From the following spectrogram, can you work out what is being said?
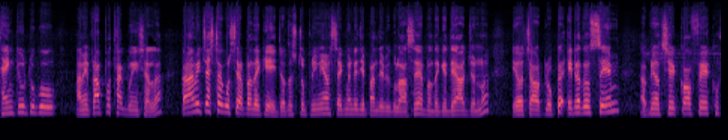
থ্যাংক ইউটুকু আমি প্রাপ্য থাকব ইনশাল্লাহ কারণ আমি চেষ্টা করছি আপনাদেরকে যথেষ্ট প্রিমিয়াম সেগমেন্টে যে পাঞ্জাবিগুলো আছে আপনাদেরকে দেওয়ার জন্য, এ হচ্ছে আউটলুকটা এটা তো সেম আপনি হচ্ছে কফে খুব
